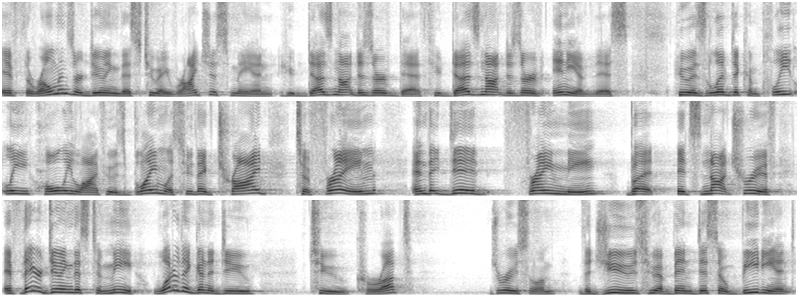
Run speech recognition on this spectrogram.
if the Romans are doing this to a righteous man who does not deserve death, who does not deserve any of this, who has lived a completely holy life, who is blameless, who they've tried to frame, and they did frame me but it's not true. If, if they're doing this to me, what are they going to do to corrupt Jerusalem, the Jews who have been disobedient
